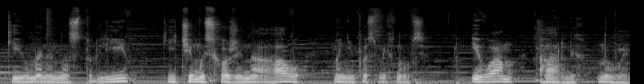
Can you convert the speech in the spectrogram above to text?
який у мене на столі, який чимось схожий на агаву, мені посміхнувся. І вам гарних новин.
